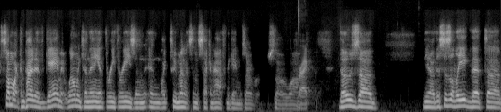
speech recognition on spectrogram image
somewhat competitive game at Wilmington. Then he hit three threes in, in like two minutes in the second half and the game was over. So, uh, right those uh, you know this is a league that uh,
